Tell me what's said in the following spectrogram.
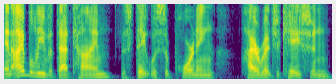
and I believe at that time the state was supporting higher education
